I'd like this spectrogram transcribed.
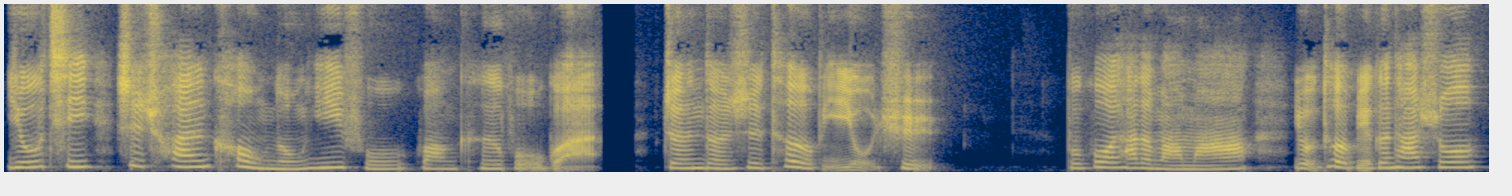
尤其是穿恐龙衣服逛科博馆，真的是特别有趣。不过，他的妈妈有特别跟他说，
